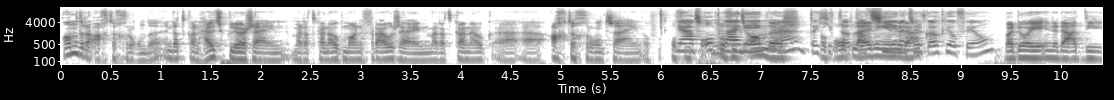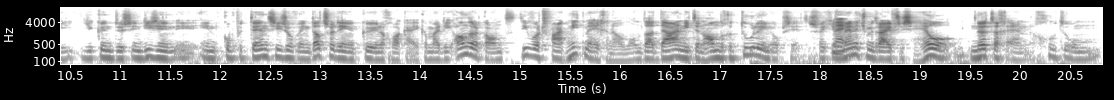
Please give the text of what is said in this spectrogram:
andere achtergronden. En dat kan huidskleur zijn, maar dat kan ook man-vrouw zijn. Maar dat kan ook eh, eh, achtergrond zijn of, of, ja, iets, of of iets anders. hè, Dat, je, dat, zie je inderdaad. natuurlijk ook heel veel. Waardoor je inderdaad die, je kunt dus in die zin in, in competenties of in dat soort dingen kun je nog wel kijken. Maar die andere kant, die wordt vaak niet meegenomen, omdat daar niet een handige tooling op zit. Dus wat je Nee. management is heel nuttig en goed om,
